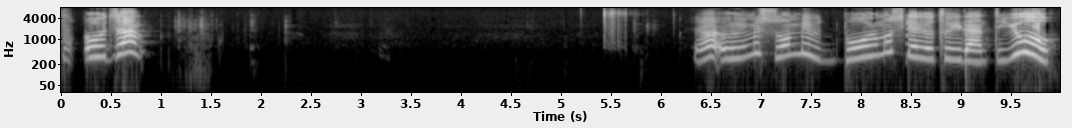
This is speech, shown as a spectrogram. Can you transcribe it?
bu, hocam. Ya ölmüş zombi boğulmuş geliyor Trident'i. Yuh!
